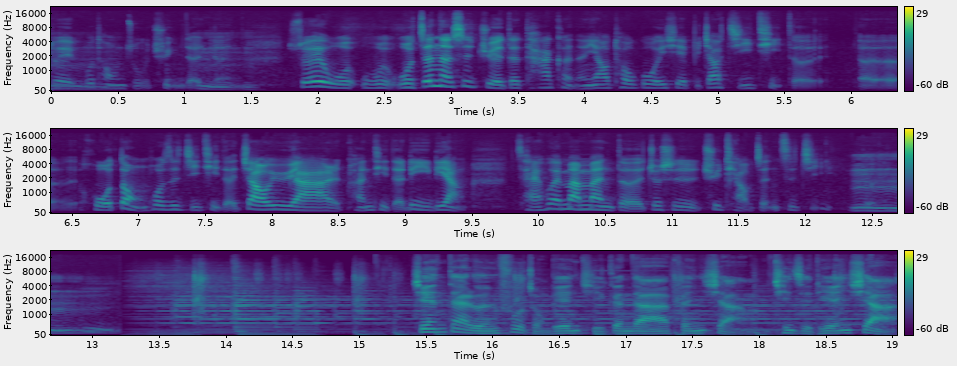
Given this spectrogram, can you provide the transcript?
对不同族群的人。所以我我我真的是觉得他可能要透过一些比较集体的呃活动，或是集体的教育啊，团体的力量，才会慢慢的就是去调整自己。嗯嗯。今天戴伦副总编辑跟大家分享亲子天下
